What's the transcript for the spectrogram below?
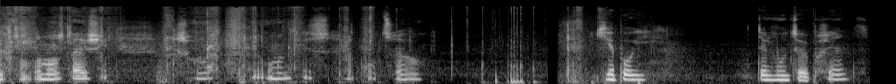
of het allemaal thuis ziet. Zo filmend is. Het komt zo. Ja, boy. Telefoon 2%.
